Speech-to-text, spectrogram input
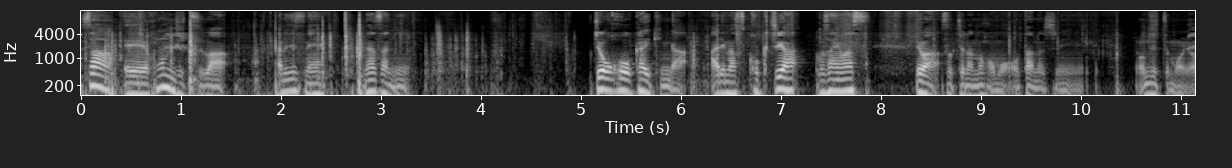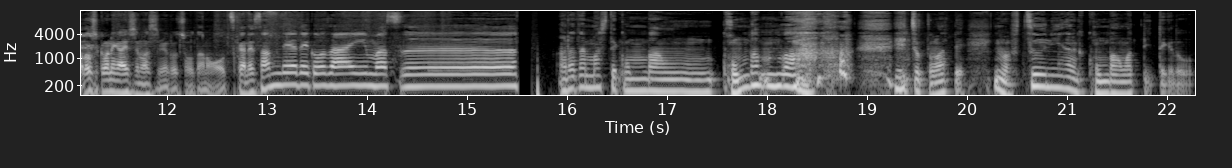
さあ、えー、本日は、あれですね、皆さんに情報解禁があります。告知がございます。では、そちらの方もお楽しみに。本日もよろしくお願いします。みこ翔太のお疲れサンデーでございます。改めまして、こんばん、こんばんは。え、ちょっと待って。今普通になんかこんばんはって言ったけど、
